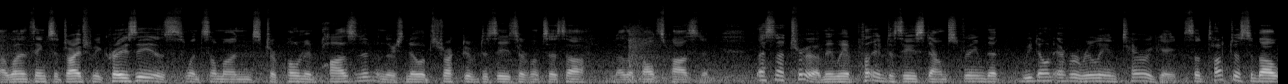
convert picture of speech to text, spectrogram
Uh, one of the things that drives me crazy is when someone's troponin positive and there's no obstructive disease, everyone says, oh, another false positive. That's not true. I mean, we have plenty of disease downstream that we don't ever really interrogate. So talk to us about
